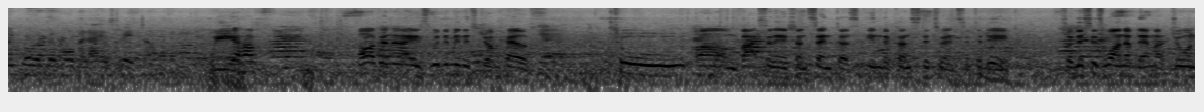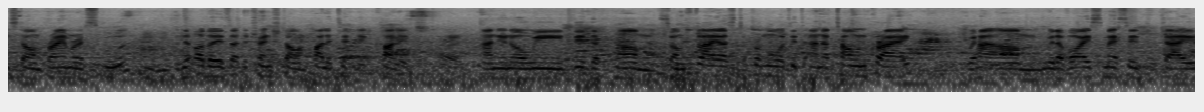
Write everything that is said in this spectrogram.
people will be mobilized later. We have organized with the Ministry of Health two um, vaccination centers in the constituency today. So this is one of them at Jones Town Primary School, mm-hmm. and the other is at the Trench Town Polytechnic College. Right. And you know, we did um, some flyers to promote it and a town cry. We had um, with a voice message which I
